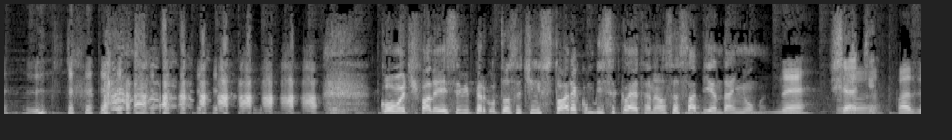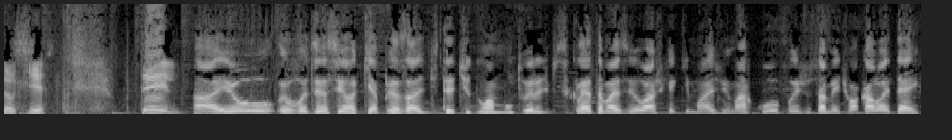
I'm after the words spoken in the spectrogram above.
né? Como eu te falei, você me perguntou se eu tinha história com bicicleta, não se eu sabia andar em uma. né? Cheque. Fazer o quê? Taylor, Ah, eu, eu vou dizer assim, ó, que apesar de ter tido uma montoeira de bicicleta, mas eu acho que a que mais me marcou foi justamente uma Caloi 10.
